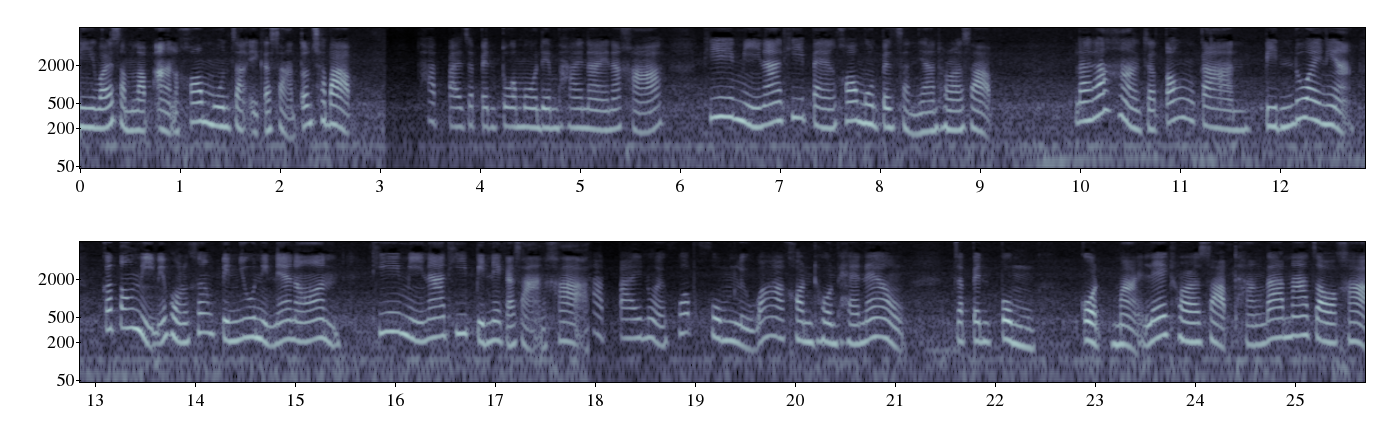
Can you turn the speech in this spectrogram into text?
มีไว้สำหรับอ่านข้อมูลจากเอกสารต้นฉบับ ถัดไปจะเป็นตัวโมเด็มภายในนะคะ ที่มีหน้าที่แปลงข้อมูลเป็นสัญญาณโทรศัพท์ และถ้าหากจะต้องการปริ้นด้วยเนี่ย ก็ต้องหนีไม่พ้นเครื่องปริ้นยูนิตแน่นอน ที่มีหน้าที่ปริ้นเอกสารค่ะ ถัดไปหน่วยควบคุมหรือว่า Control Panel จะเป็นปุ่ม กดหมายเลขโทรศัพท์ทางด้านหน้าจอค่ะ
